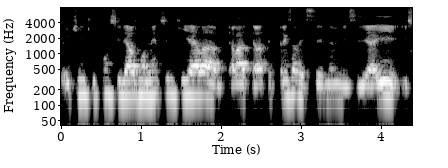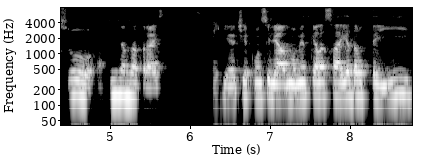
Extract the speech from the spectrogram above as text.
eu tinha que conciliar os momentos em que ela, ela, ela teve três AVCs, né, Vinícius? E aí, isso há 15 anos atrás. E eu tinha que conciliar os momentos que ela saía da UTI,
